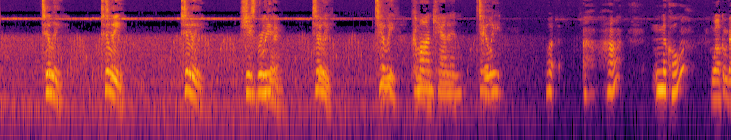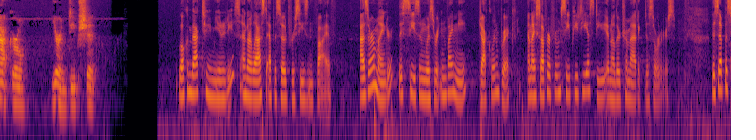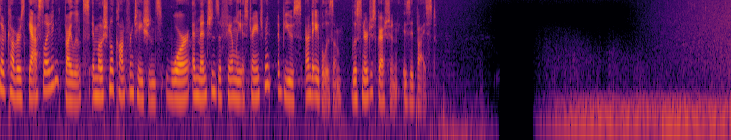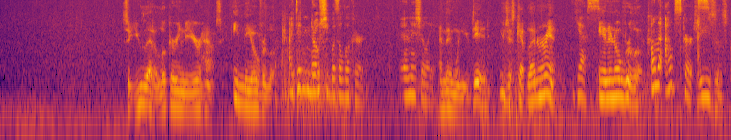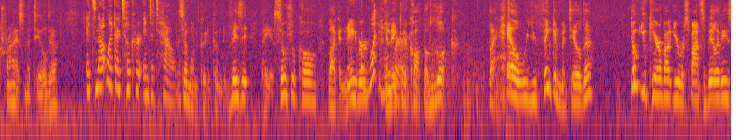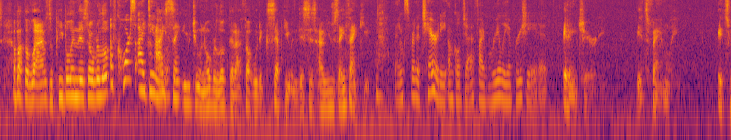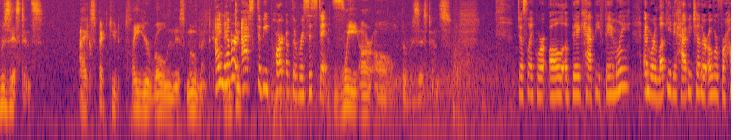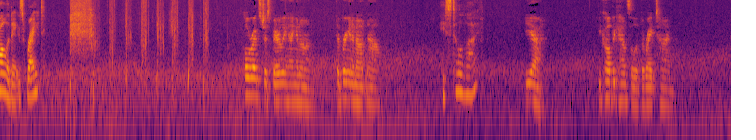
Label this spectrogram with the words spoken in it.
Tilly. Tilly. Tilly. She's breathing. Tilly. Tilly. Come on, Cannon. Tilly? What? Uh, huh? Nicole? Welcome back, girl. You're in deep shit. Welcome back to Immunities and our last episode for season 5. As a reminder, this season was written by me, Jacqueline Brick, and I suffer from CPTSD and other traumatic disorders. This episode covers gaslighting, violence, emotional confrontations, war, and mentions of family estrangement, abuse, and ableism. Listener discretion is advised. So you let a looker into your house in the Overlook. I didn't know she was a looker. Initially. And then when you did, you just kept letting her in. Yes. In an Overlook. On the outskirts. Jesus Christ, Matilda. It's not like I took her into town. Someone could have come to visit, pay a social call, like a neighbor. What neighbor? And they could have caught the look. The hell were you thinking, Matilda? Don't you care about your responsibilities, about the lives of people in this Overlook? Of course I do. I sent you to an Overlook that I thought would accept you, and this is how you say thank you. Thanks for the charity, Uncle Jeff. I really appreciate it. It ain't charity. It's family. It's resistance. I expect you to play your role in this movement. I never do- asked to be part of the resistance. We are all the resistance. Just like we're all a big happy family and we're lucky to have each other over for holidays, right? Holroyd's just barely hanging on. They're bringing him out now. He's still alive? Yeah. You called the council at the right time.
